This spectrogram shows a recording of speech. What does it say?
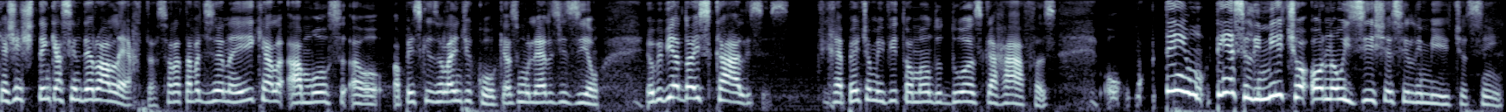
que a gente tem que acender o alerta? A senhora estava dizendo aí que ela, a moça, a, a, pesquisa lá indicou que as mulheres diziam: eu bebia dois cálices, de repente eu me vi tomando duas garrafas. Tem, um, tem esse limite ou, não existe esse limite assim?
